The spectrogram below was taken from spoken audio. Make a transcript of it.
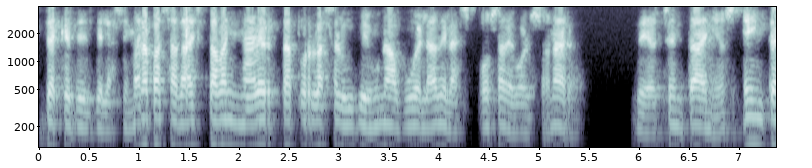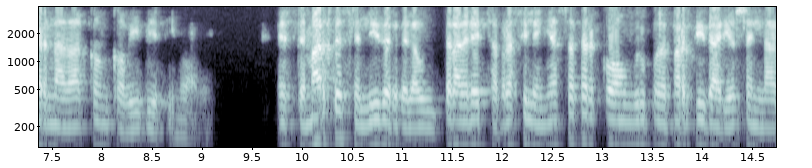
ya que desde la semana pasada estaban en alerta por la salud de una abuela de la esposa de Bolsonaro, de 80 años e internada con COVID-19. Este martes, el líder de la ultraderecha brasileña se acercó a un grupo de partidarios en la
